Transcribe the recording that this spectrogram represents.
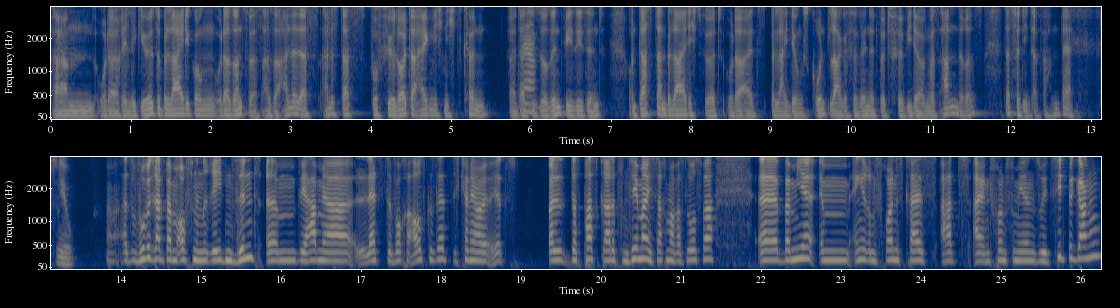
ähm, oder religiöse Beleidigungen oder sonst was. Also alle das, alles das, wofür Leute eigentlich nichts können, äh, dass Ja. sie so sind, wie sie sind, und das dann beleidigt wird oder als Beleidigungsgrundlage verwendet wird für wieder irgendwas anderes, das verdient einfach ein Ban. Jo. Also, wo wir gerade beim offenen Reden sind, ähm, wir haben ja letzte Woche ausgesetzt. Ich kann ja jetzt, weil das passt gerade zum Thema, ich sag mal, was los war. Äh, bei mir im engeren Freundeskreis hat ein Freund von mir einen Suizid begangen.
